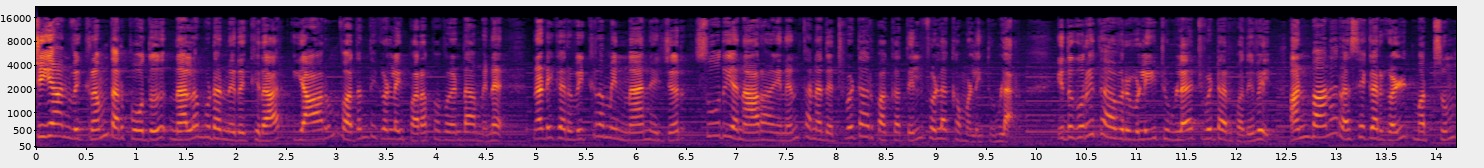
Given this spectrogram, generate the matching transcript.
சியான் விக்ரம் தற்போது நலமுடன் இருக்கிறார். யாரும் வதந்திகளை பரப்ப வேண்டாம் என நடிகர் விக்ரமின் மேனேஜர் சூரிய நாராயணன் தனது ட்விட்டர் பக்கத்தில் விளக்கம் அளித்துள்ளார். இதுகுறித்து அவர் வெளியிட்டுள்ள ட்விட்டர் பதிவில் அன்பான ரசிகர்கள் மற்றும்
